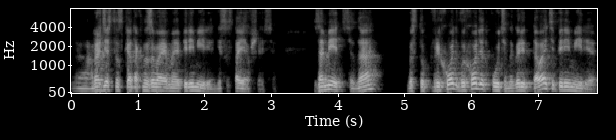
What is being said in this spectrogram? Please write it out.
э, рождественское так называемое перемирие, несостоявшееся. Заметьте, да, выступ, выходит, выходит Путин и говорит, давайте перемирие.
